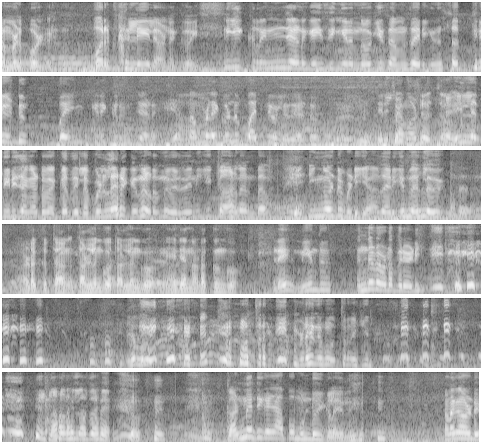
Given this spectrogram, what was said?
നമ്മളിപ്പോൾ വർക്കലയിലാണ് ഗൈസ് എനിക്ക് ക്രിഞ്ചാണ് ഗൈസ് ഇങ്ങനെ നോക്കി സംസാരിക്കുന്നത്. സത്യമായിട്ടും. ഭയങ്കര ക്രിഞ്ചാണ് നമ്മളെ കൊണ്ട് പറ്റൂല ഇത് കേട്ടോ. തിരിച്ചങ്ങോട്ട് വെച്ചോ? ഇല്ല തിരിച്ചങ്ങോട്ട് വെക്കത്തില്ല. പിള്ളേരൊക്കെ നടന്നു വരുന്നത് എനിക്ക് കാണണ്ട. ഇങ്ങോട്ട് പിടിക്കാം. അതായിരിക്കും നല്ലത്. അടക്ക് തള്ളുങ്കോ തള്ളുങ്കോ. നേരെ നടക്കുങ്കോ. എടേ നീ എന്ത്? എന്താടാ അവിടെ പരിപാടി? മൂത്ര ഇവിടെ മൂത്രം വയ്ക്കുന്നു നാണമില്ലാത്തവനെ കണ്ണെറ്റി കഴിഞ്ഞാൽ അപ്പം മുണ്ട് കളയുന്നു അടക്കമുണ്ട്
